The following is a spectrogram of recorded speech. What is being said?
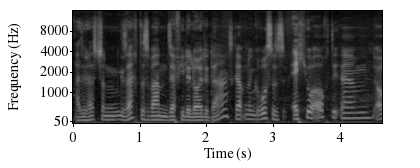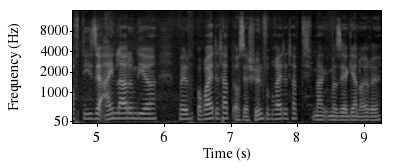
Also du hast schon gesagt, es waren sehr viele Leute da. Es gab ein großes Echo auch die, ähm, auf diese Einladung, die ihr verbreitet habt, auch sehr schön verbreitet habt. Ich mag immer sehr gern eure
